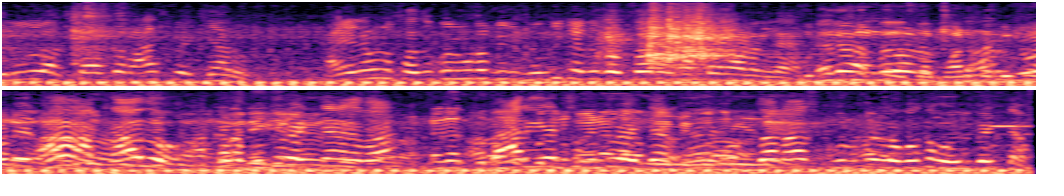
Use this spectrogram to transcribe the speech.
తెలుగు అక్షరాలతో రాసి పెట్టారు. అయినా కూడా చదువుకుని కూడా మీరు ముందుకు ఎందుకు అర్థం కాదు. అక్కడ ముందు పెట్టారు కదా. బ్యారిగేట్స్ ముందు స్కూల్ పిల్లల కోసం వదిలిపెట్టాం.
